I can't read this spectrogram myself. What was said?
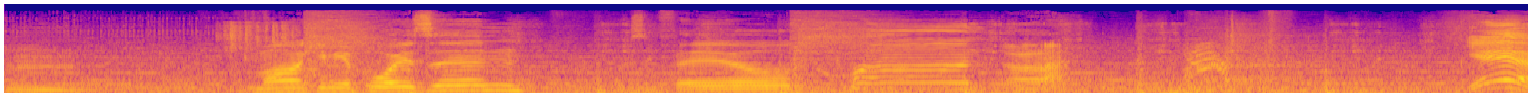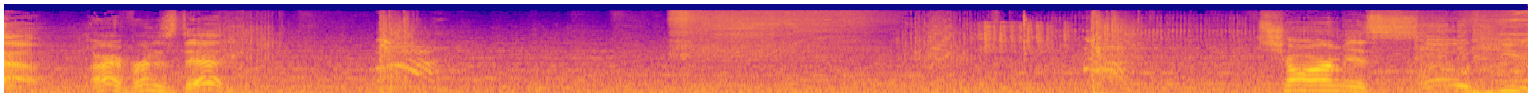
Hmm. Come on, give me a poison. Looks like failed. Come on. Ugh. Yeah. All right, Vernon's dead. Charm is so huge.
